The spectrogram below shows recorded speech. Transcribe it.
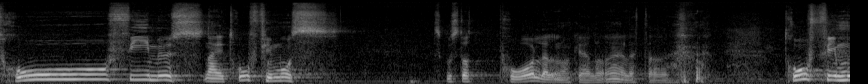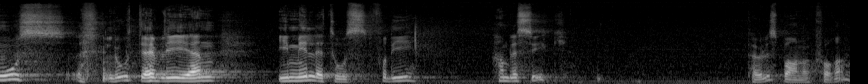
Trofimus Nei, Trofimos. Det skulle stått Pål eller noe, eller det er lettere. Trofimos lot jeg bli igjen i Miletos fordi han ble syk. Paulus ba nok for han.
